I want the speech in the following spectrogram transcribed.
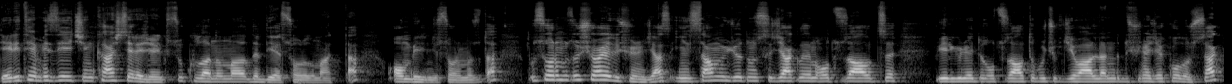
Deri temizliği için kaç derecelik su kullanılmalıdır diye sorulmakta 11. sorumuzda. Bu sorumuzu şöyle düşüneceğiz. İnsan vücudunun sıcaklığını 36,7-36,5 civarlarında düşünecek olursak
